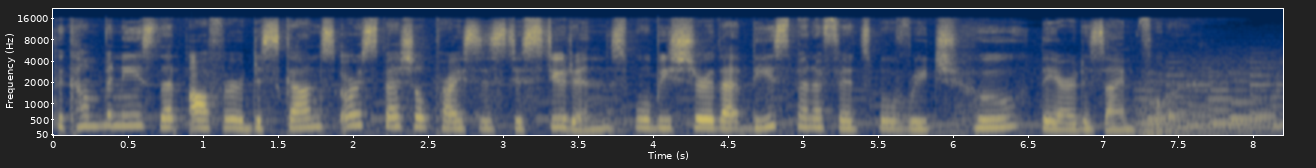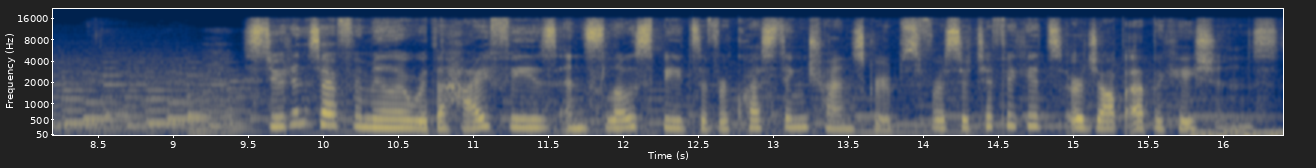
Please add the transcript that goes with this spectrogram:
the companies that offer discounts or special prices to students will be sure that these benefits will reach who they are designed for. Students are familiar with the high fees and slow speeds of requesting transcripts for certificates or job applications.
